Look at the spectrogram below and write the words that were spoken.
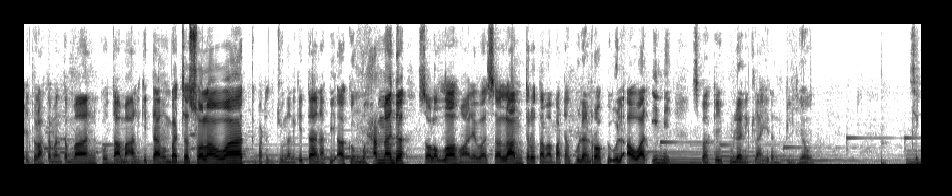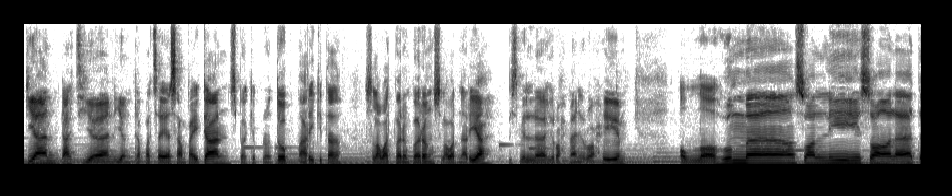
Itulah teman-teman keutamaan kita membaca sholawat kepada junjungan kita Nabi Agung Muhammad Sallallahu Alaihi Wasallam terutama pada bulan Robiul Awal ini sebagai bulan kelahiran beliau. Sekian kajian yang dapat saya sampaikan sebagai penutup. Mari kita selawat bareng-bareng, selawat nariah. Bismillahirrahmanirrahim. اللهم صل صلاة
